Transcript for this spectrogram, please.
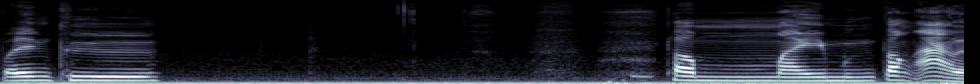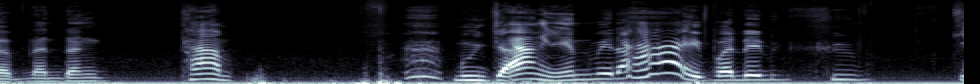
ประเด็นคือทำไมมึงต้องอ้างแบบนั้นดังถ้ามึงจะอ้างอย่างนั้นไม่ได้ ประเด็นคือเก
